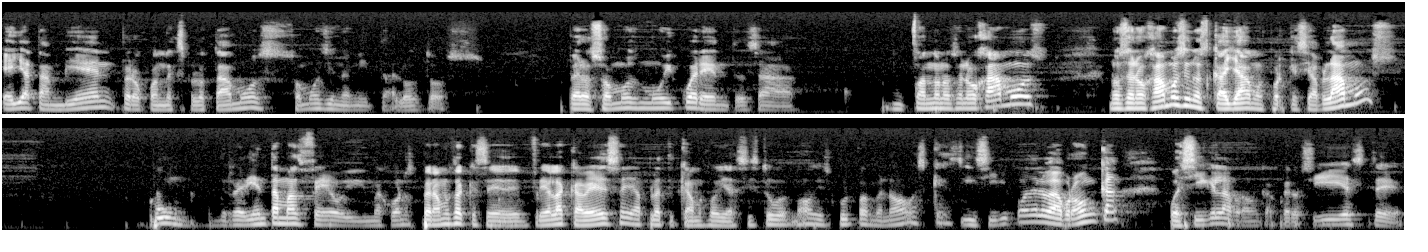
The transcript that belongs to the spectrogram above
ella también, pero cuando explotamos somos dinamita, los dos. Pero somos muy coherentes, o sea, cuando nos enojamos, nos enojamos y nos callamos, porque si hablamos, ¡pum! Revienta más feo y mejor esperamos a que se enfríe la cabeza y ya platicamos, oye, así estuvo, no, discúlpame, no, es que si sigue con la bronca, pues sigue la bronca, pero sí, este,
